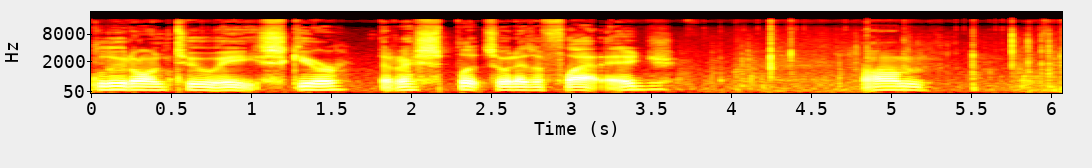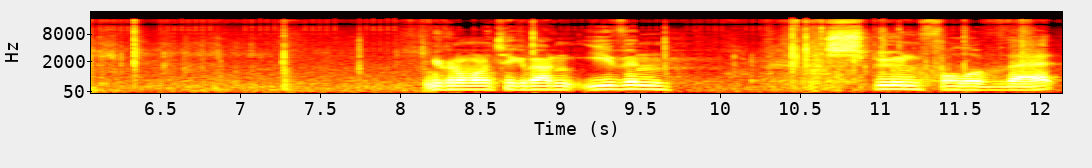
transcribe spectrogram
glued onto a skewer that I split so it has a flat edge. Um, you're going to want to take about an even spoonful of that.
